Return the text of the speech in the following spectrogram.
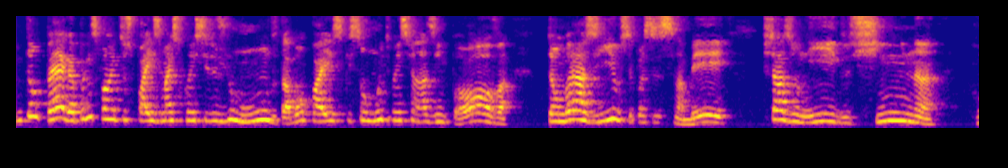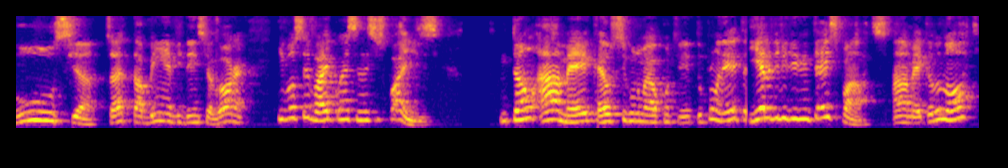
Então pega principalmente os países mais conhecidos do mundo, tá bom? Países que são muito mencionados em prova. Então, Brasil, você precisa saber. Estados Unidos, China, Rússia, certo? Tá bem em evidência agora. E você vai conhecendo esses países. Então, a América é o segundo maior continente do planeta e ela é dividida em três partes: a América do Norte,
